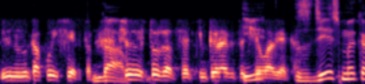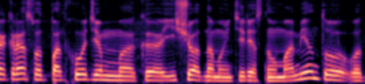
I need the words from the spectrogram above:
именно на какой сектор. Да. Все тоже от темперамента И человека. здесь мы как раз вот подходим э, к еще одному интересному моменту. Вот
